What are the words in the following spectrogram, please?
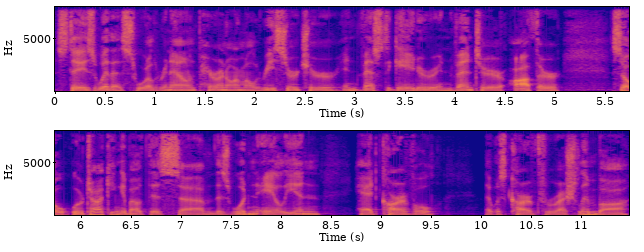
stays with us, world renowned paranormal researcher, investigator, inventor, author. So we're talking about this um, this wooden alien head carvel that was carved for Rush Limbaugh.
